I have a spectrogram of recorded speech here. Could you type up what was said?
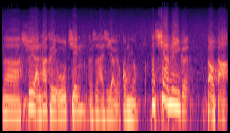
那虽然它可以无间，可是还是要有功用。那下面一个到达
